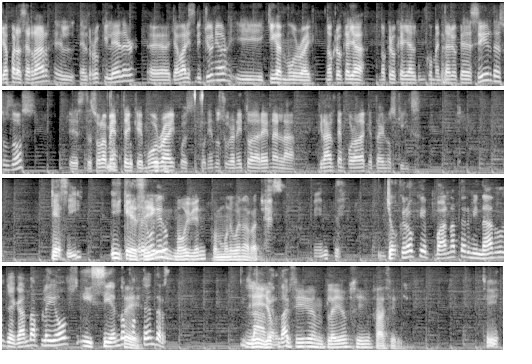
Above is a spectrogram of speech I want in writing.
ya para cerrar, el, rookie leader, eh, Jabari Smith Jr. y Keegan Murray. No creo que haya, no creo que haya algún comentario que decir de esos dos. Este, solamente que Murray, pues poniendo su granito de arena en la gran temporada que traen los Kings. Que sí. Y que, siguen muy bien, con muy buena racha. Yo creo que van a terminar llegando a playoffs y siendo contenders. Sí, yo creo que sí, en playoffs sí, fácil. Sí.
